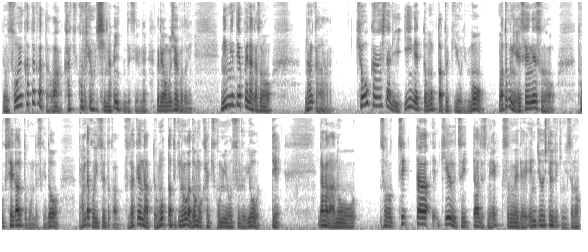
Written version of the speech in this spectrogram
でもそういう方々は書き込みをしないんですよね。これが面白いことに。人間ってやっぱりなんかその、なんかな、共感したり、いいねって思った時よりも、まあ、特に SNS の特性があると思うんですけど、なんだこいつとか、ふざけるなって思った時の方がどうも書き込みをするようで、だからあの、そのツイッター、旧ツイッターですね、X の上で炎上してる時に、その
